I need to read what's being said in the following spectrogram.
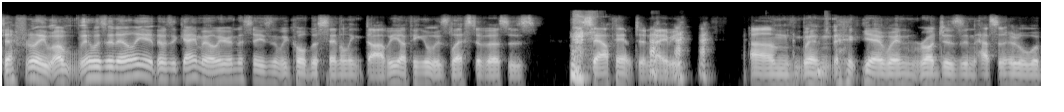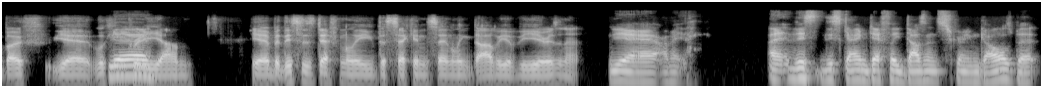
Definitely. Well, there was an earlier, there was a game earlier in the season we called the Centrelink Derby. I think it was Leicester versus Southampton, maybe. um, when yeah, when Rodgers and Hasenhüttl were both yeah looking yeah. pretty um, yeah. But this is definitely the second Centrelink Derby of the year, isn't it? Yeah, I mean, I, this this game definitely doesn't scream goals, but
